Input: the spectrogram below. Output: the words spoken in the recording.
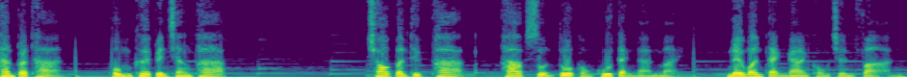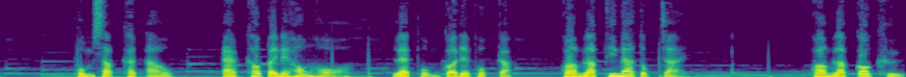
ท่านประธาน ผมเคยเป็นช่างภาพ ชอบบันทึกภาพ ภาพส่วนตัวของคู่แต่งงานใหม่ ในวันแต่งงานของเฉินฝาน ผมสับคัดเอาท์แอบเข้าไปในห้องหอ และผมก็ได้พบกับความลับที่น่าตกใจ ความลับก็คือ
